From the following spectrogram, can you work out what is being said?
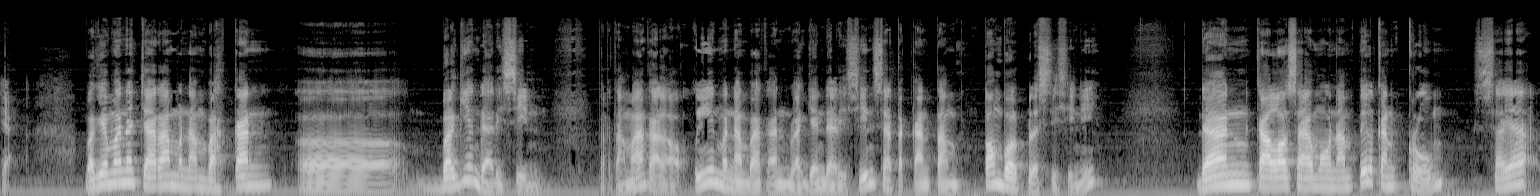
Ya. Bagaimana cara menambahkan eh, bagian dari scene? Pertama, kalau ingin menambahkan bagian dari scene, saya tekan tombol plus di sini. Dan kalau saya mau nampilkan Chrome, saya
